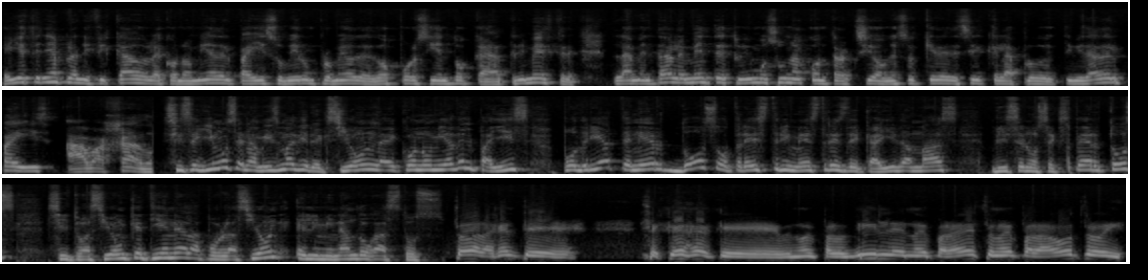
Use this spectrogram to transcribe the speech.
Ellos tenían planificado la economía del país subir un promedio de 2% cada trimestre. Lamentablemente tuvimos una contracción. Eso quiere decir que la productividad del país ha bajado. Si seguimos en la misma dirección, la economía del país podría tener dos o tres trimestres de caída más, dicen los expertos, situación que tiene a la población eliminando gastos. Toda la gente se queja que no hay para los biles, no hay para esto, no hay para otro, y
